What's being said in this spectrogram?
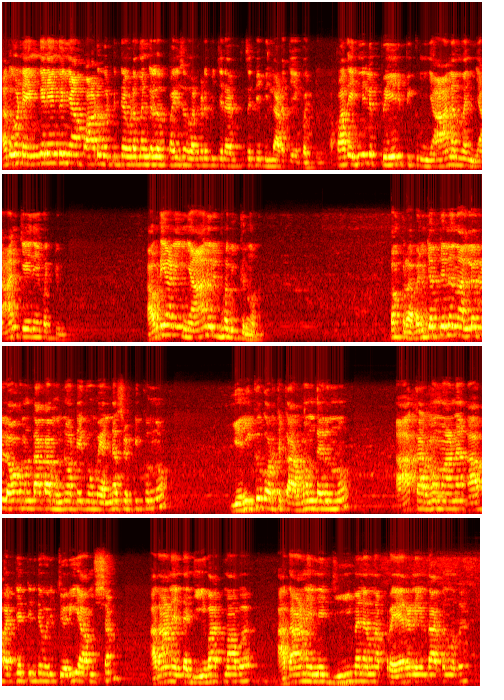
അതുകൊണ്ട് എങ്ങനെയെങ്കിലും ഞാൻ പാടുപെട്ടിട്ട് എവിടെ നിന്നെങ്കിലും പൈസ സംഘടിപ്പിച്ച് ഇലക്ട്രിസിറ്റി ബില്ല് അടച്ചേ പറ്റൂ. അപ്പോൾ അത് എന്നിൽ പ്രേരിപ്പിക്കും. ഞാനെന്ന ഞാൻ ചെയ്തേ പറ്റൂ. അവിടെയാണ് ഈ ഞാൻ ഉത്ഭവിക്കുന്നത്. ഇപ്പം പ്രപഞ്ചത്തിന് നല്ലൊരു ലോകമുണ്ടാക്കാൻ മുന്നോട്ടേക്ക് പോകുമ്പോൾ എന്നെ സൃഷ്ടിക്കുന്നു. എനിക്ക് കുറച്ച് കർമ്മം തരുന്നു. ആ കർമ്മമാണ് ആ ബഡ്ജറ്റിന്റെ ഒരു ചെറിയ അംശം. അതാണ് എന്റെ ജീവാത്മാവ്. അതാണ് എന്നെ ജീവൻ എന്ന പ്രേരണ ഉണ്ടാക്കുന്നത്.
